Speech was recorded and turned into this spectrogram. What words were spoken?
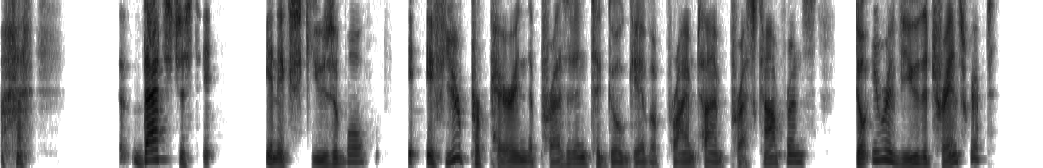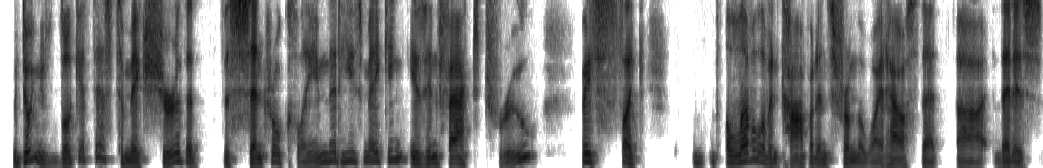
that's just inexcusable. If you're preparing the president to go give a primetime press conference, don't you review the transcript? Don't you look at this to make sure that the central claim that he's making is in fact true? It's like a level of incompetence from the White House that uh, that is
